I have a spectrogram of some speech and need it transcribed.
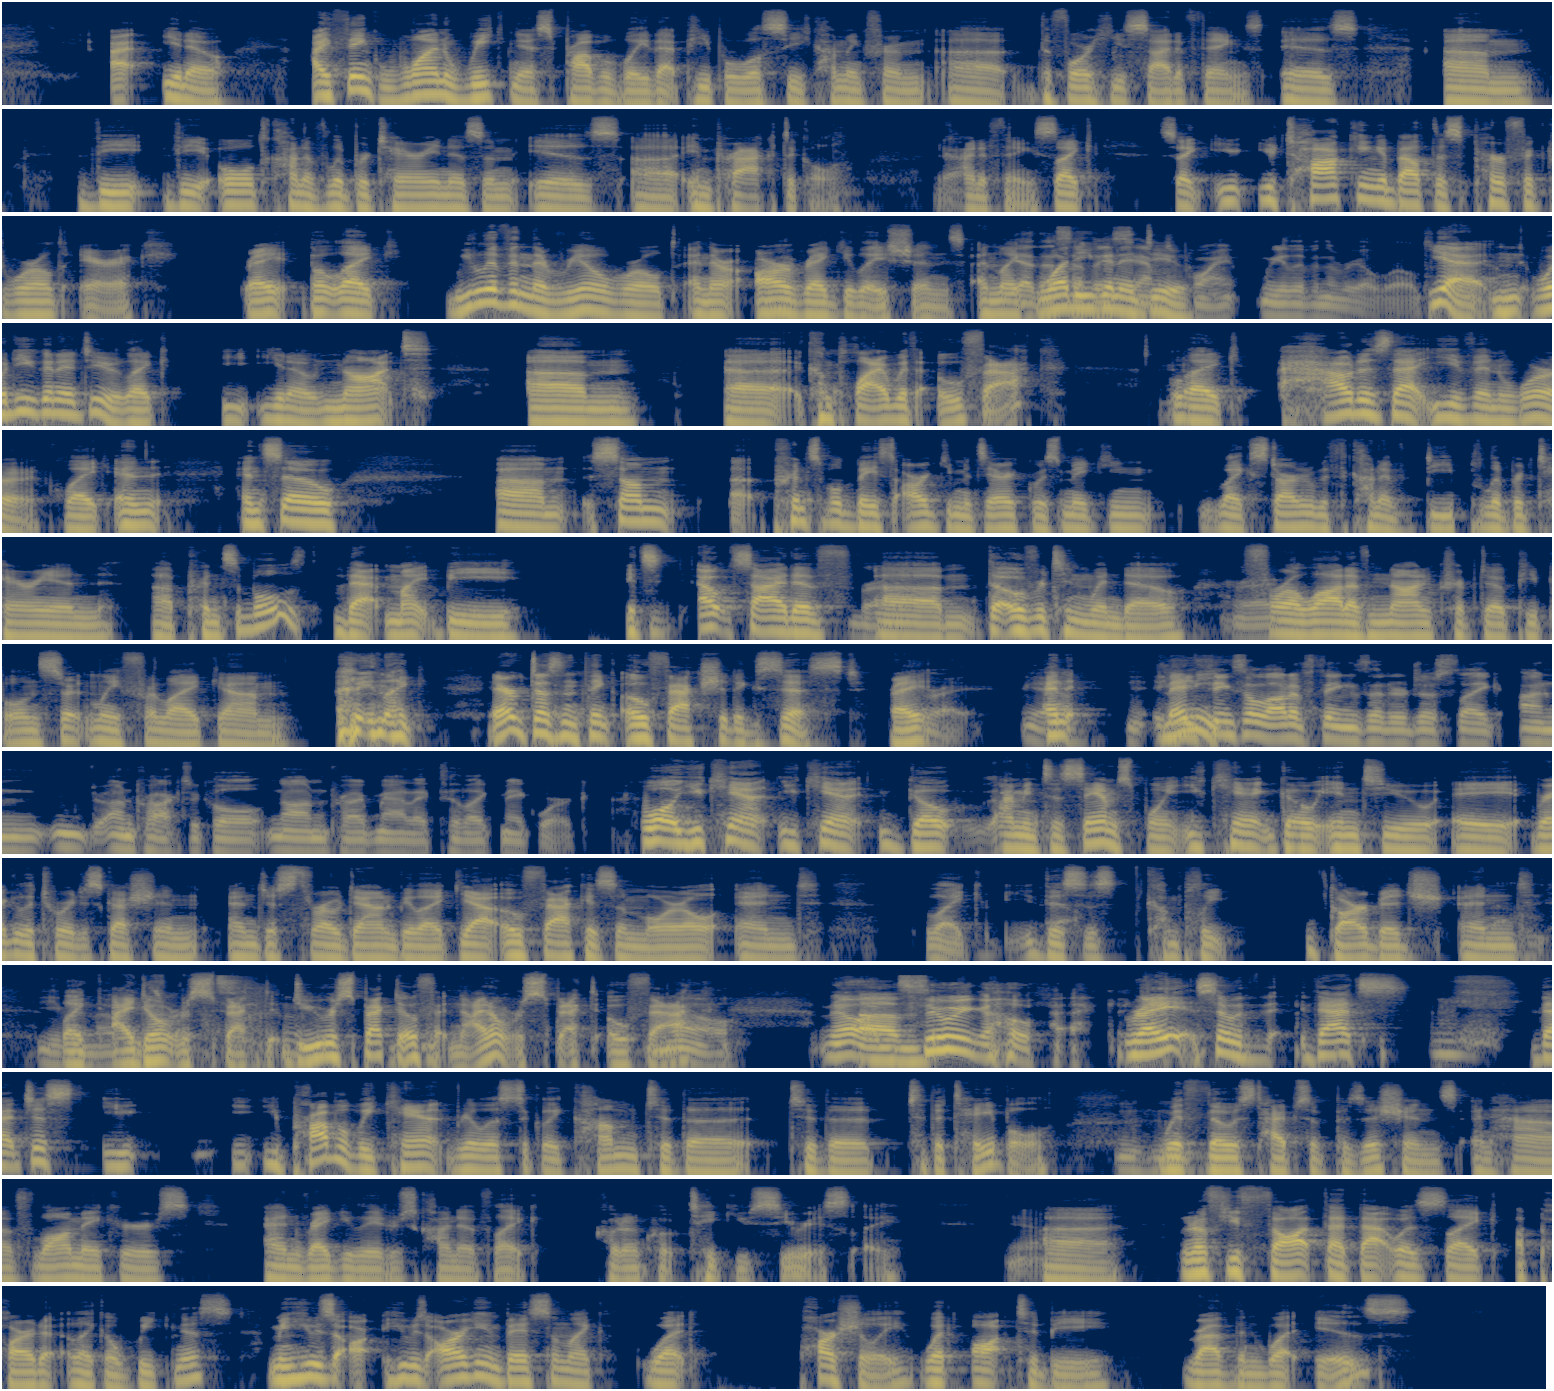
I you know, I think one weakness probably that people will see coming from uh, the Voorhees side of things is um, the the old kind of libertarianism is uh, impractical yeah. kind of things. Like it's like you, you're talking about this perfect world, Erik, right? But like we live in the real world and there are regulations and like yeah, what are you going to do point we live in the real world yeah, yeah. what are you going to do like y- you know not um uh comply with ofac like how does that even work like and and so um some uh, principle based arguments erik was making like started with kind of deep libertarian uh, principles that might be it's outside of right. um, the Overton window right. for a lot of non crypto people, and certainly for like, um, I mean, like Erik doesn't think OFAC should exist, right? Right. Yeah. And many, he thinks a lot of things that are just like un, unpractical, non pragmatic to like make work. Well, you can't you can't go. I mean, to Sam's point, you can't go into a regulatory discussion and just throw down and be like, "Yeah, OFAC is immoral," and like this is complete garbage and Even like I don't respect it. Do you respect OFAC? No, I don't respect OFAC. No, no, I'm um, suing OFAC. Right. So th- that's that. Just you. You probably can't realistically come to the to the to the table mm-hmm. with those types of positions and have lawmakers and regulators kind of like quote unquote take you seriously. Yeah. Uh, I don't know if you thought that that was like a part of like a weakness. I mean, he was he was arguing based on like what partially what ought to be rather than what is.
